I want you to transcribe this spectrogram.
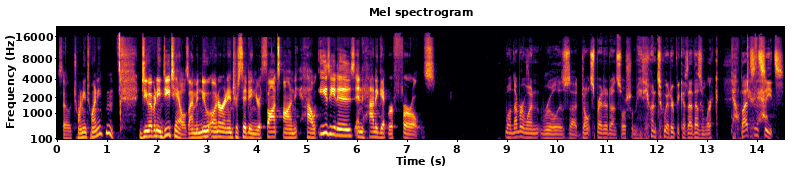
So 2020. Hmm. Do you have any details? I'm a new owner and interested in your thoughts on how easy it is and how to get referrals. Well, number one rule is uh, don't spread it on social media on Twitter because that doesn't work. Don't Butts do and that. seats.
